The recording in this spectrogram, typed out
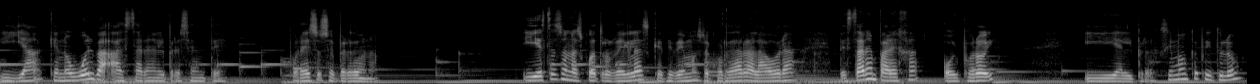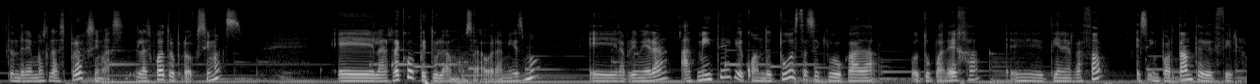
y ya que no vuelva a estar en el presente. Por eso se perdona. Y estas son las cuatro reglas que debemos recordar a la hora de estar en pareja hoy por hoy. Y el próximo capítulo tendremos las próximas, las cuatro próximas. Eh, las recapitulamos ahora mismo. Eh, la primera, admite que cuando tú estás equivocada o tu pareja eh, tiene razón, es importante decirlo.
